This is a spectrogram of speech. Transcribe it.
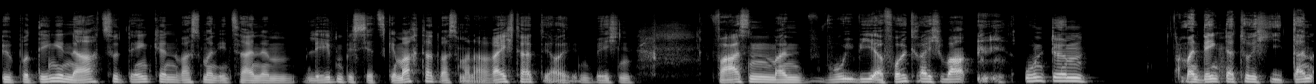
über Dinge nachzudenken, was man in seinem Leben bis jetzt gemacht hat, was man erreicht hat, in welchen Phasen man wo, wie erfolgreich war. Und ähm, man denkt natürlich dann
